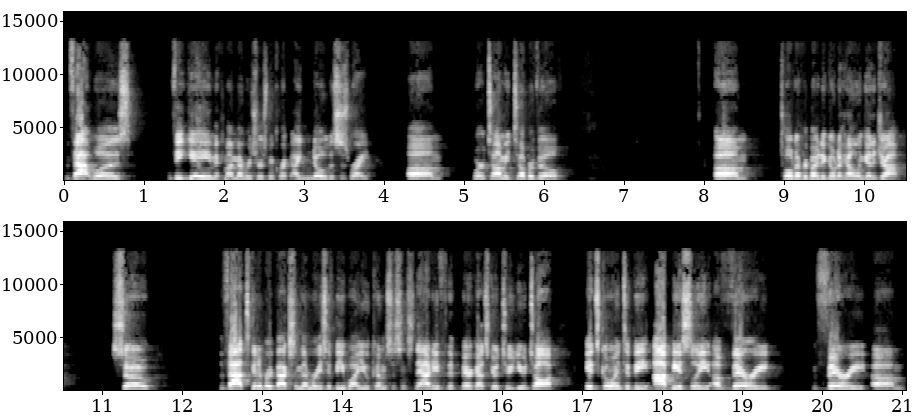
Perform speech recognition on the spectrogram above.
that was the game. If my memory serves me correct, I know this is right. Um, where Tommy Tuberville um, told everybody to go to hell and get a job. So that's going to bring back some memories if BYU comes to Cincinnati. If the Bearcats go to Utah, it's going to be obviously a very, very um,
